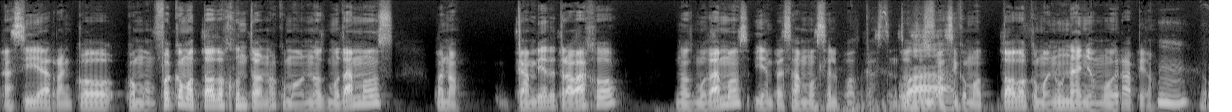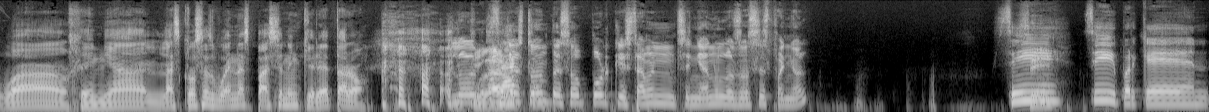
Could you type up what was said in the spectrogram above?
así arrancó como, fue como todo junto, ¿no? Como nos mudamos, bueno, cambié de trabajo, nos mudamos y empezamos el podcast. Entonces Wow. fue así como todo como en un año muy rápido. Mm. Wow, genial. Las cosas buenas pasan en Querétaro. Lo Claro. podcast todo empezó porque estaban enseñando los dos español. Sí, sí, porque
